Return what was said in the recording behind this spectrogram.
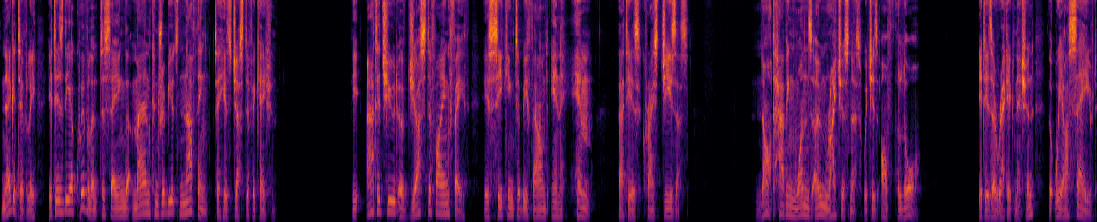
Negatively, it is the equivalent to saying that man contributes nothing to his justification. The attitude of justifying faith is seeking to be found in Him, that is, Christ Jesus, not having one's own righteousness, which is of the law. It is a recognition that we are saved,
